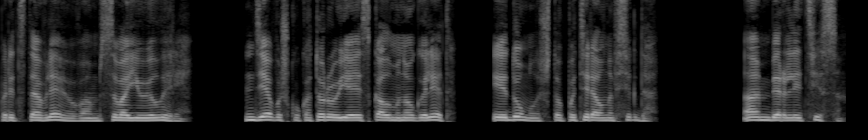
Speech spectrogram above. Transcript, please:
«Представляю вам свою Элэри, девушку, которую я искал много лет и думал, что потерял навсегда. Амберли Тисон.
